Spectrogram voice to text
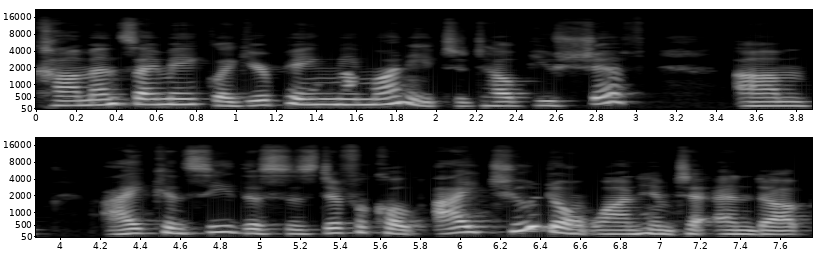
comments I make like you're paying me money to help you shift. Um, I can see this is difficult. I too don't want him to end up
